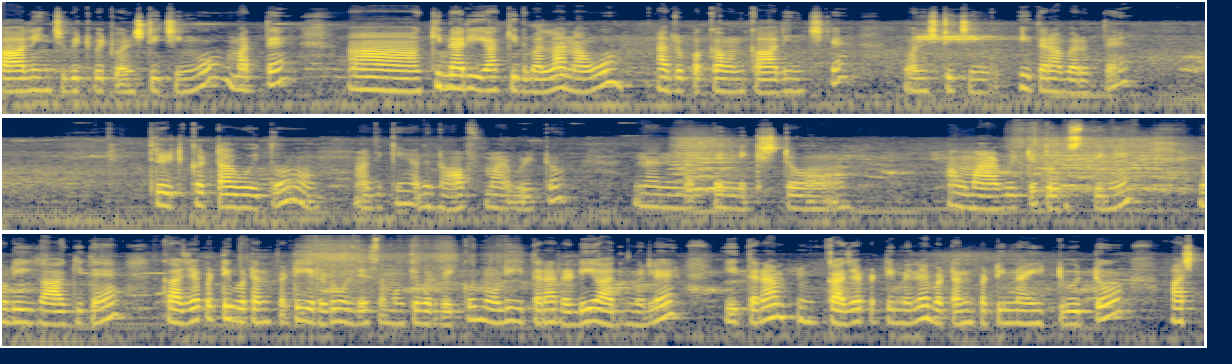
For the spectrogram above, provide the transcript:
ಕಾಲು ಇಂಚು ಬಿಟ್ಬಿಟ್ಟು ಒಂದು ಸ್ಟಿಚಿಂಗು, ಮತ್ತು ಕಿನ್ನರಿ ಹಾಕಿದ್ವಲ್ಲ ನಾವು, ಅದ್ರ ಪಕ್ಕ ಒಂದು ಕಾಲು ಇಂಚಿಗೆ ಒಂದು ಸ್ಟಿಚಿಂಗು. ಈ ಥರ ಬರುತ್ತೆ. ಥ್ರೆಡ್ ಕಟ್ ಆಗೋಯ್ತು. ಅದಕ್ಕೆ ಅದನ್ನು ಆಫ್ ಮಾಡಿಬಿಟ್ಟು ನಾನು ಮತ್ತೆ ನೆಕ್ಸ್ಟು ಮಾಡಿಬಿಟ್ಟು ತೋರಿಸ್ತೀನಿ. ನೋಡಿ ಈಗ ಆಗಿದೆ ಕಾಜಾಪಟ್ಟಿ ಬಟನ್ ಪಟ್ಟಿ ಎರಡು ಒಂದೇ ಸಮಕ್ಕೆ ಬರಬೇಕು. ನೋಡಿ, ಈ ಥರ ರೆಡಿ ಆದಮೇಲೆ, ಈ ಥರ ಕಾಜಾಪಟ್ಟಿ ಮೇಲೆ ಬಟನ್ ಪಟ್ಟಿನ ಇಟ್ಬಿಟ್ಟು, ಅಷ್ಟು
